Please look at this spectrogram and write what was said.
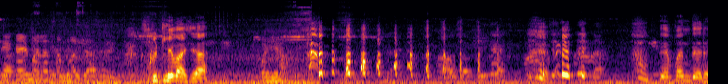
ते काही मला समजलंच नाही. कुठली भाषा? भैया. ते पण दे रे.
